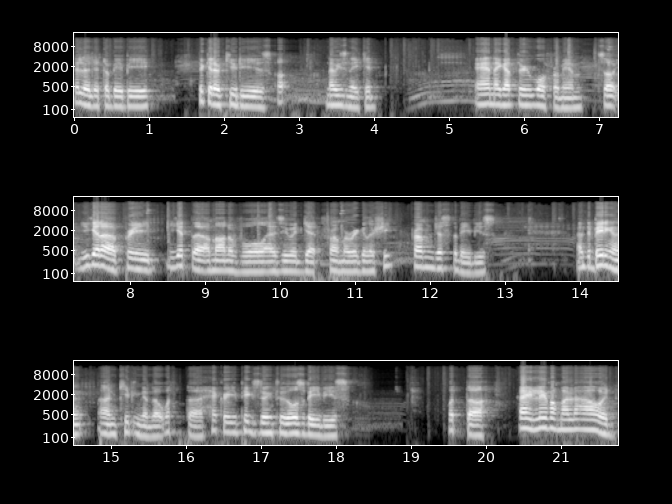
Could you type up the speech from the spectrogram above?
Hello little baby. Look at how cute he is. Oh, now he's naked. And I got three wool from him. So you get a pretty, you get the amount of wool as you would get from a regular sheep from just the babies. I'm debating on, on keeping them though. What the heck are you pigs doing to those babies? What the? Hey, leave them alone!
